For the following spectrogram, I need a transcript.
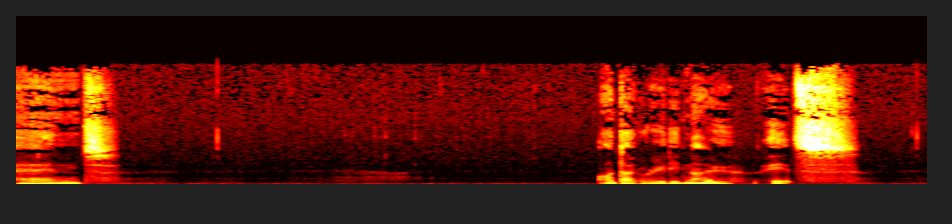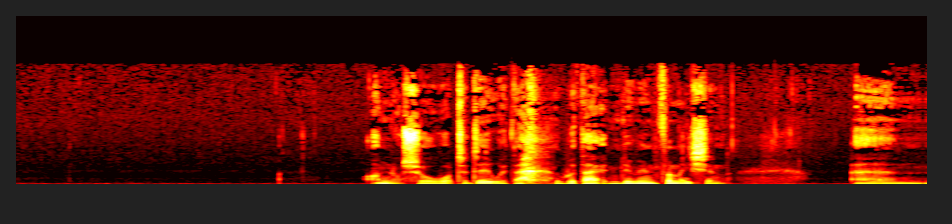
And I don't really know. It's I'm not sure what to do with that with that new information. Um,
